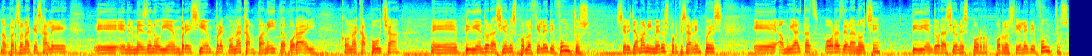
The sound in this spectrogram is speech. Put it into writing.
una persona que sale eh, en el mes de noviembre siempre con una campanita por ahí, con una capucha, eh, pidiendo oraciones por los fieles difuntos. Se les llama animeros porque salen pues a muy altas horas de la noche pidiendo oraciones por, por los fieles difuntos.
